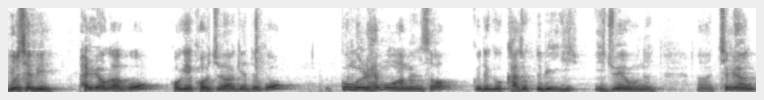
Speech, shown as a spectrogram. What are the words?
요셉이 팔려가고 거기에 거주하게 되고 꿈을 해몽하면서 그리고 가족들이 이주해 오는 어, 7년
